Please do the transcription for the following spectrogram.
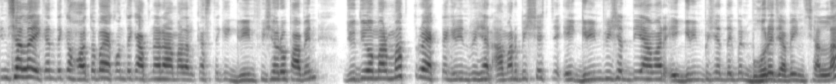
ইনশাল্লাহ এখান থেকে হয়তো বা এখন থেকে আপনারা আমার কাছ থেকে গ্রিন ফিশারও পাবেন। যদিও আমার মাত্র একটা গ্রিন ফিশার আমার বিশ্বাস যে এই গ্রিন ফিশার দিয়ে আমার এই গ্রিন ফিশার দেখবেন ভরে যাবে ইনশাল্লাহ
